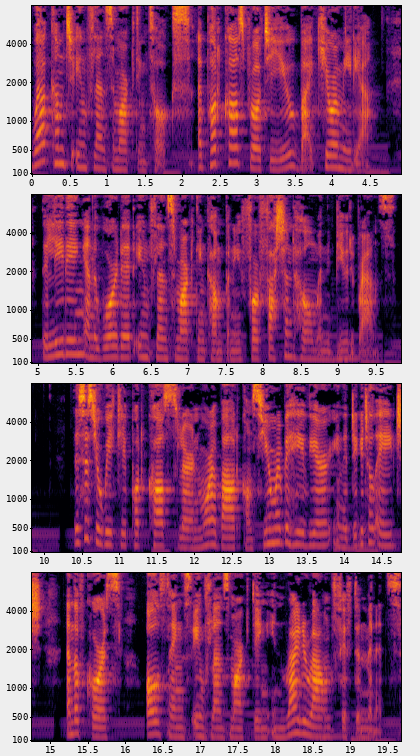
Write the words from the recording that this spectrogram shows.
Welcome to Influencer Marketing Talks, a podcast brought to you by Cure Media, the leading and awarded influencer marketing company for fashion, home, and beauty brands. This is your weekly podcast to learn more about consumer behavior in the digital age and, of course, all things influence marketing in right around 15 minutes.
